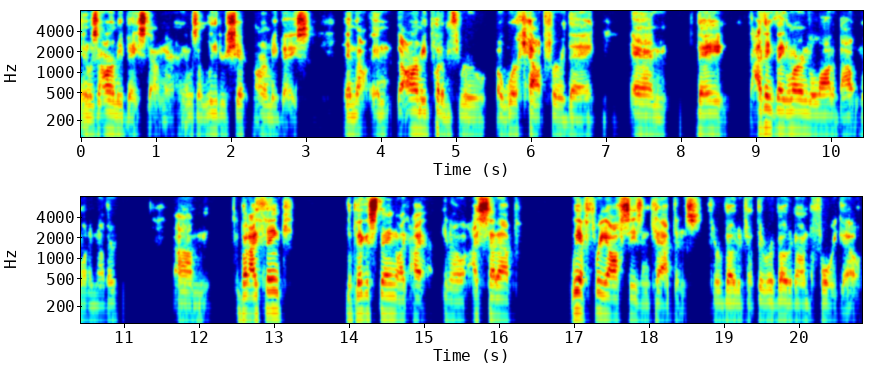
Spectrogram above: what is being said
And it was an army base down there. It was a leadership army base. And the, and the army put them through a workout for a day. And they I think they learned a lot about one another. Um, but I think the biggest thing, like I, you know, I set up. We have three off-season captains that are voted. That were voted on before we go.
